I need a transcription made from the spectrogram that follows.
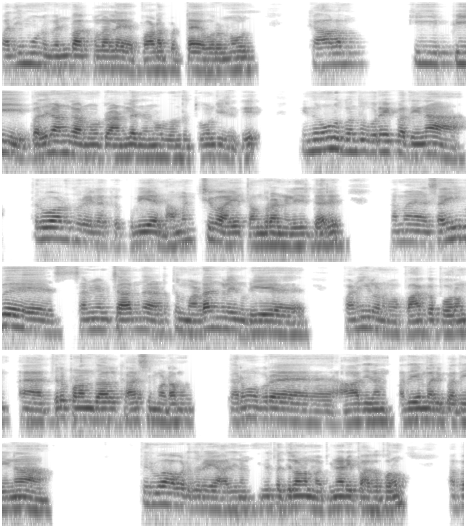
பதிமூணு வெண்பாக்களால பாடப்பட்ட ஒரு நூல். காலம் கிபி பதினான்காம் நூற்றாண்டுல இந்த நூல் வந்து தோன்றியிருக்கு. இந்த நூலுக்கு வந்து உரை பார்த்தீங்கன்னா திருவாடுதுறையில இருக்கக்கூடிய நமச்சிவாய தம்புரான் எழுதியிருக்காரு. நம்ம சைவ சமயம் சார்ந்த அடுத்து மடங்களினுடைய பணிகளை நம்ம பார்க்க போறோம். அஹ் திருப்பனந்தாள் காசி மடம் தருமபுர ஆதீனம் அதே மாதிரி பார்த்தீங்கன்னா திருவாவடுதுறை ஆதீனம். இதை பற்றிலாம் நம்ம பின்னாடி பார்க்க போறோம். அப்ப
